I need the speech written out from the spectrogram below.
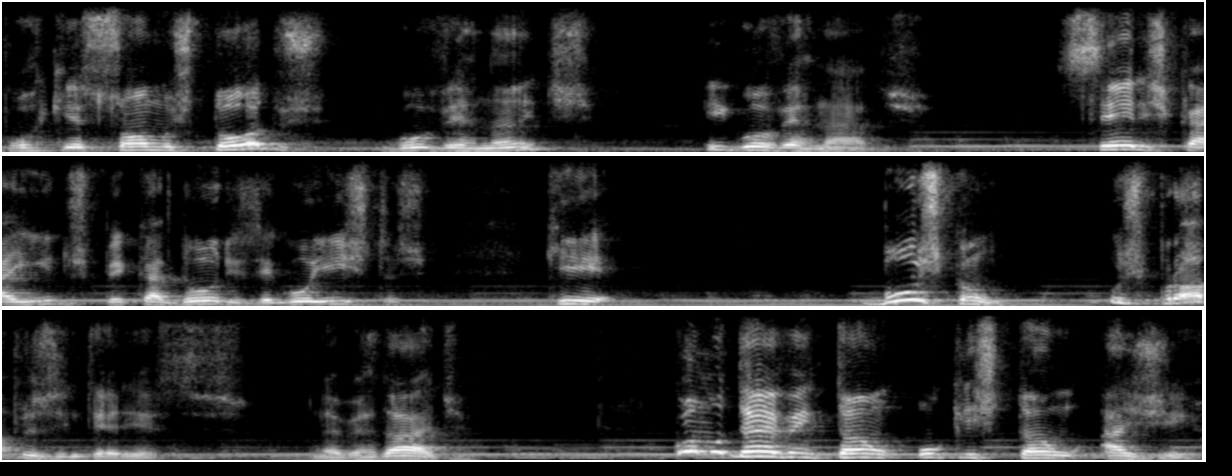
porque somos todos governantes e governados, seres caídos, pecadores, egoístas, que buscam os próprios interesses, não é verdade? Como deve então o cristão agir?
